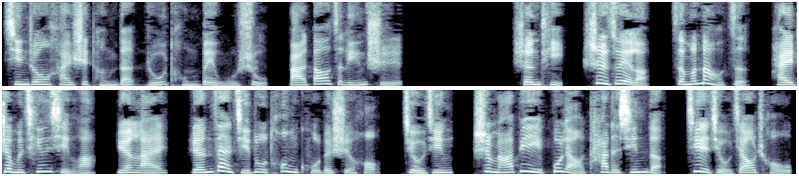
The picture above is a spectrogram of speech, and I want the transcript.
心中还是疼的如同被无数把刀子凌迟。身体是醉了，怎么脑子还这么清醒啊？原来人在极度痛苦的时候，酒精是麻痹不了他的心的。借酒浇愁，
